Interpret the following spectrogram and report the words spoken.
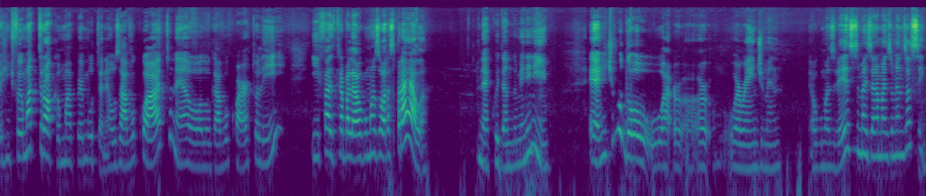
A gente foi uma troca, uma permuta, né? Eu usava o quarto, né? Eu alugava o quarto ali e fazer trabalhar algumas horas para ela, né, cuidando do menininho. É, a gente mudou o, o, o arrangement algumas vezes, mas era mais ou menos assim.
